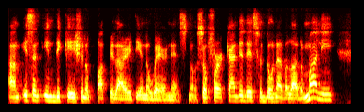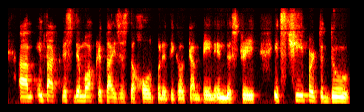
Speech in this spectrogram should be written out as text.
um, is an indication of popularity and awareness. No? So for candidates who don't have a lot of money, um, in fact, this democratizes the whole political campaign industry. It's cheaper to do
